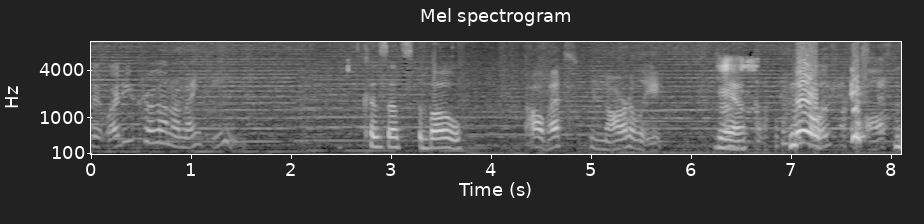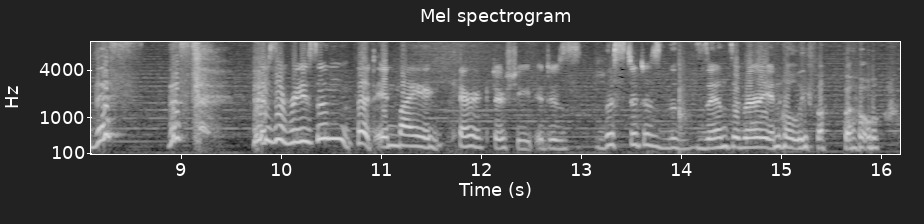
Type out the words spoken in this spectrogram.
Wait, why do you crit on a 19? Because that's the bow. Oh, that's gnarly. Yeah. No, if awesome. this this there's a reason that in my character sheet it is listed as the Zanzibarian holy fuck bow.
